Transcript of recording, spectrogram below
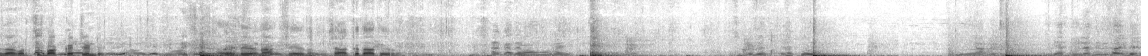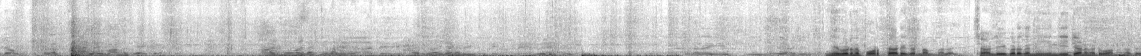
ഇതാ കുറച്ച് ബക്കറ്റ് ഉണ്ട്. അത് തീർന്ന തീർന്നു. ചാക്ക് താ തീർന്നു. ഇനി ഇവിടുന്ന് പുറത്താടിക്കണം നല്ല ചളിയൊക്കെ നീന്തിയിട്ടാണ് ഇങ്ങോട്ട് വന്നത്.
